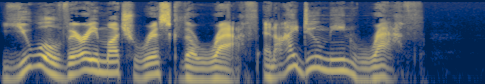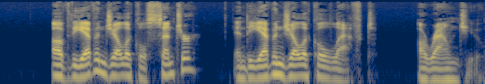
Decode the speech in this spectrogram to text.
you will very much risk the wrath, and I do mean wrath, of the evangelical center and the evangelical left around you.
